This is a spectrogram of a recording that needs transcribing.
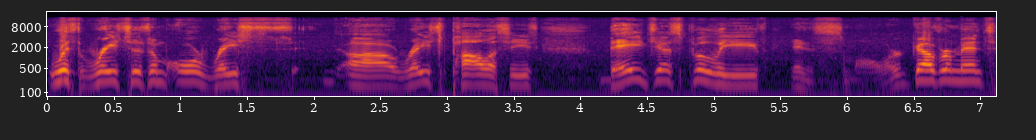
with racism or race uh, race policies. They just believe in smaller government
